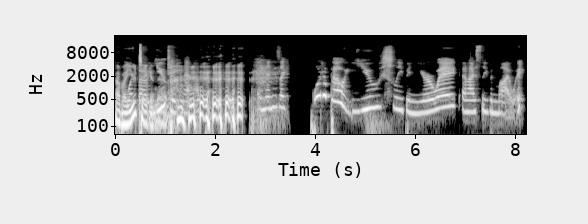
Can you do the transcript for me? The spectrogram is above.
How about what you about taking you take that? And then he's like, "What about you sleep in your way and I sleep in my way?"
